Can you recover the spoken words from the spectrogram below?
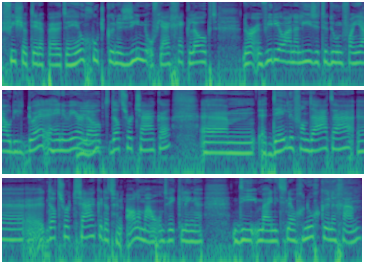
Fysiotherapeuten heel goed kunnen zien of jij gek loopt door een videoanalyse te doen van jou die door, heen en weer loopt. Dat soort zaken. Ehm, het delen van data, eh, eh, dat soort zaken. Dat zijn allemaal ontwikkelingen die mij niet snel genoeg kunnen gaan.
